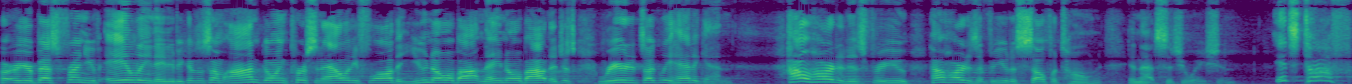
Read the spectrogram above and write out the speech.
or your best friend you've alienated because of some ongoing personality flaw that you know about and they know about and it just reared its ugly head again. How hard it is for you, how hard is it for you to self-atone in that situation? It's tough.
